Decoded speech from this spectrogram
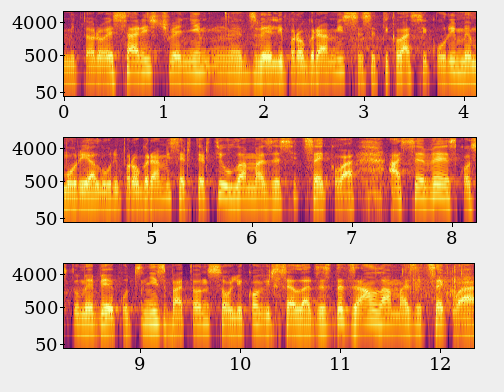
იმიტომ რომ ეს არის ჩვენი ძველი პროგრამის, ესეთი კლასიკური მემორიალური პროგრამის ერთ-ერთი ულამაზესი ცეკვა. ასევე ეს კოსტუმები ეკუთვნის ბატონ სოლიკო ვირსელაძეს და ძალიან ლამაზი ცეკვაა.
